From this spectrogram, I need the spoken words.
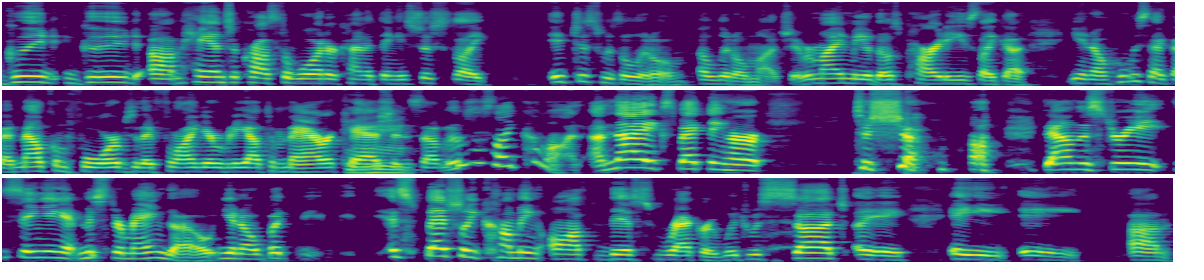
good good um hands across the water kind of thing it's just like it just was a little a little much it reminded me of those parties like a you know, who was that guy? Malcolm Forbes, are they flying everybody out to Marrakesh Mhm. and stuff? It was just like, come on. I'm not expecting her to show up down the street singing at Mr. Mango, you know, but especially coming off this record, which was such a a a um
